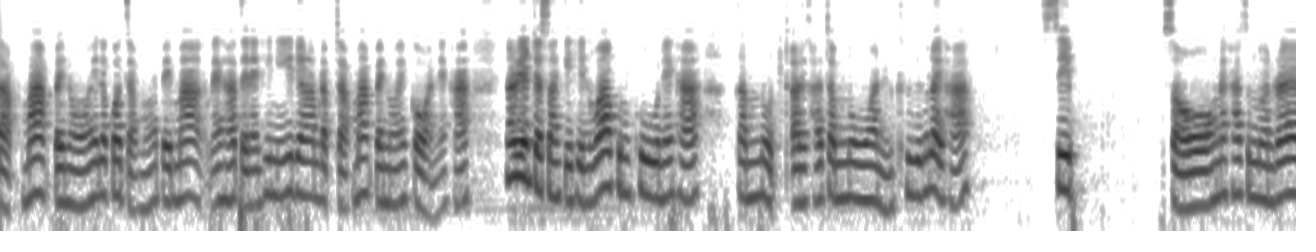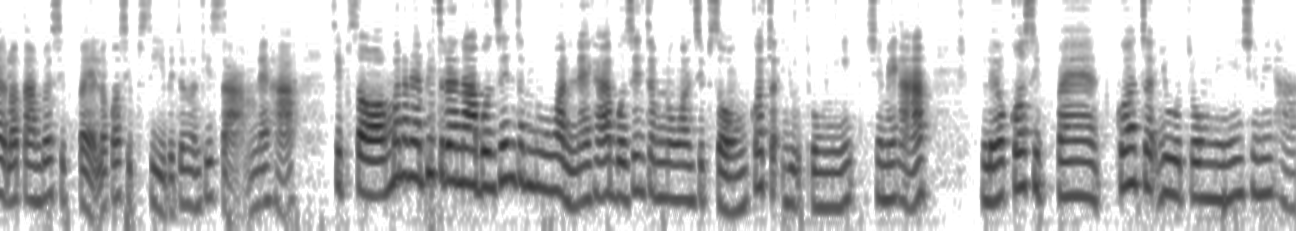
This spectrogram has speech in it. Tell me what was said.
จากมากไปน้อย แล้วก็จากน้อยไปมากนะคะ แต่ในที่นี้เรียงลำดับจากมากไปน้อยก่อนนะคะ นักเรียนจะสังเกตเห็นว่าคุณครูนะคะกำหนดอะไรคะจำนวนคือเท่าไหร่คะ10 2นะคะจำนวนแรกแล้วตามด้วย 18 แล้วก็ 14 เป็นจำนวนที่ 3 นะคะ 12 เมื่อนักเรียนพิจารณาบนเส้นจำนวนนะคะ บนเส้นจำนวน 12 ก็จะอยู่ตรงนี้ใช่ไหมคะแล้วก็ 18 ก็จะอยู่ตรงนี้ใช่ไหมคะ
